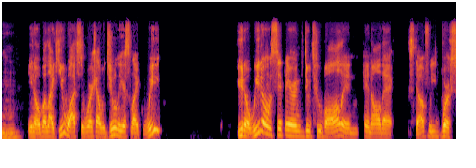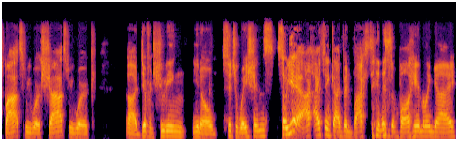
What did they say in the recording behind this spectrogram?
Mm-hmm. You know, but like you watch the workout with Julius, like we you know, we don't sit there and do two ball and and all that stuff. We work spots, we work shots, we work uh, different shooting, you know, situations. So yeah, I, I think I've been boxed in as a ball handling guy,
